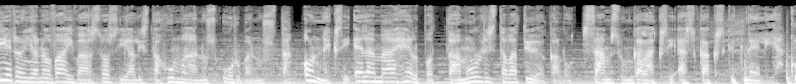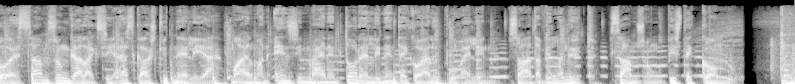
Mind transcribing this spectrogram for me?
Tiedonjano vaivaa sosiaalista humanus urbanusta. Onneksi elämää helpottaa mullistava työkalu. Samsung Galaxy S24. Koe Samsung Galaxy S24. Maailman ensimmäinen todellinen tekoälypuhelin. Saatavilla nyt. Samsung.com.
